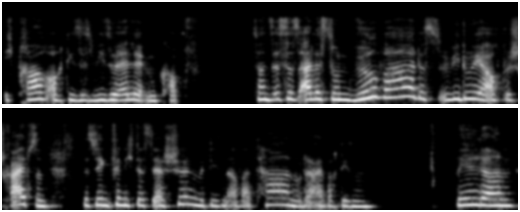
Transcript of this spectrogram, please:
ich brauche auch dieses Visuelle im Kopf. Sonst ist es alles so ein Wirrwarr, das, wie du ja auch beschreibst. Und deswegen finde ich das sehr schön mit diesen Avataren oder einfach diesen Bildern,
